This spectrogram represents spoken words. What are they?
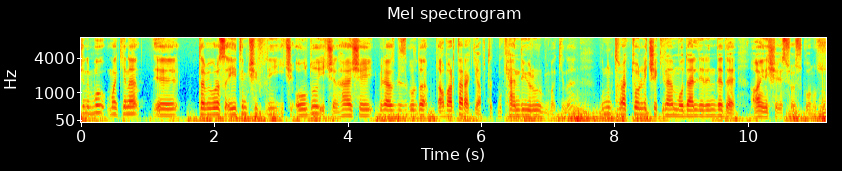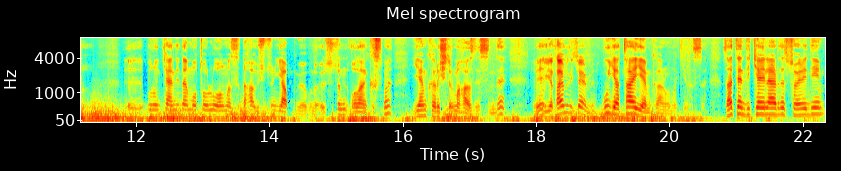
Şimdi bu makine e, tabii burası eğitim çiftliği olduğu için her şey biraz biz burada abartarak yaptık. Bu kendi yürür bir makine. Bunun traktörle çekilen modellerinde de aynı şey söz konusu. E, bunun kendinden motorlu olması daha üstün yapmıyor bunu. Üstün olan kısmı yem karıştırma haznesinde. Ve Bu yatay mı dikey mi? bu yatay yem karma makinesi. Zaten dikeylerde söylediğim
